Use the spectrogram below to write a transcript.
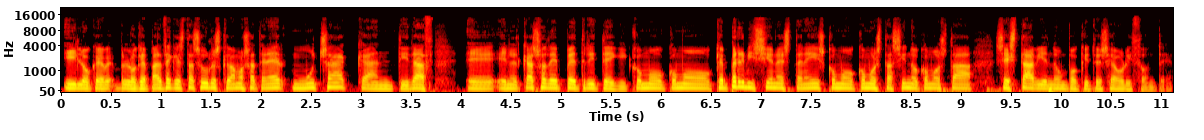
Y lo que, lo que parece que está seguro es que vamos a tener mucha cantidad. Eh, en el caso de Petritegui, ¿cómo, cómo, ¿qué previsiones tenéis? ¿Cómo, ¿Cómo está siendo? ¿Cómo está, se está viendo un poquito ese horizonte?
